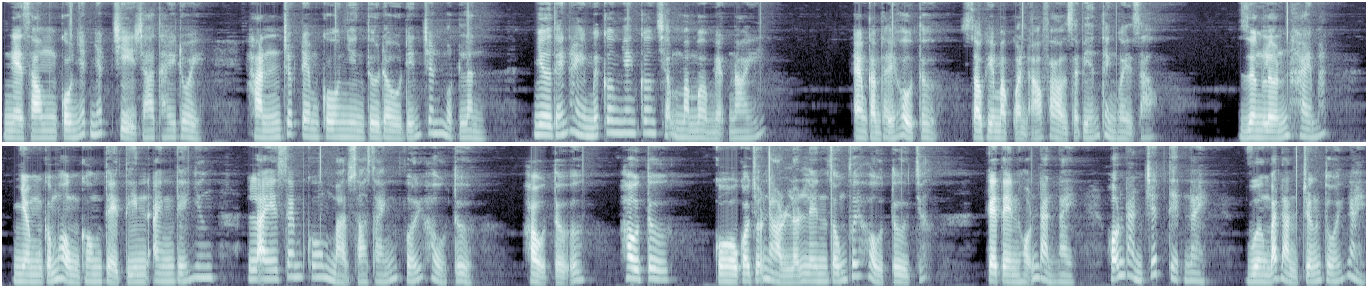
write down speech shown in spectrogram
Nghe xong cô nhất nhất chỉ ra thay đổi. Hắn trước đem cô nhìn từ đầu đến chân một lần. Như thế này mới công nhanh công chậm mà mở miệng nói. Em cảm thấy hổ tử, sau khi mặc quần áo vào sẽ biến thành người sao? Dương lớn hai mắt, nhầm cấm hồng không thể tin anh thế nhưng lại xem cô mà so sánh với hầu tử. Hầu tử, hầu tử, cô có chỗ nào lớn lên giống với hầu tử chứ? Cái tên hỗn đàn này, hỗn đàn chết tiệt này, vương bắt đàn trứng tối này,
